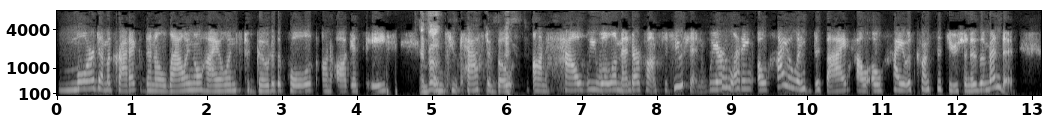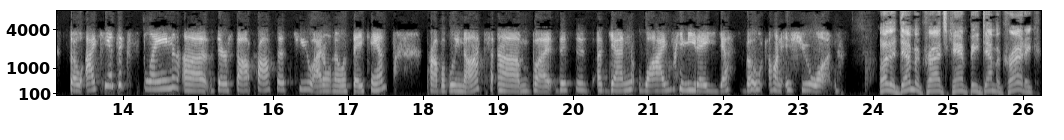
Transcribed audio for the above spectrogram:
more democratic than allowing Ohioans to go to the polls on August 8th And vote. to cast a vote on how we will amend our Constitution. We are letting Ohioans decide how Ohio's Constitution is amended. So I can't explain uh, their thought process to you. I don't know if they can. Probably not. Um, but this is, again, why we need a yes vote on issue one. Well, the Democrats can't be democratic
